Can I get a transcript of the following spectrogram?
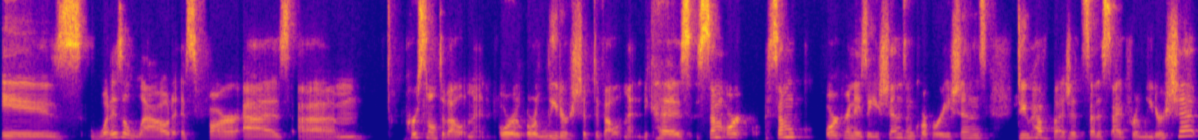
is what is allowed as far as um, personal development or, or leadership development because some or some organizations and corporations do have budgets set aside for leadership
